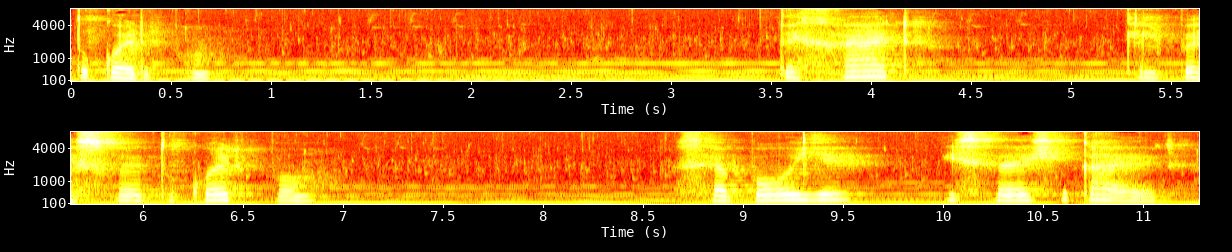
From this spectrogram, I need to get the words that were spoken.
tu cuerpo. Dejar que el peso de tu cuerpo se apoye y se deje caer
